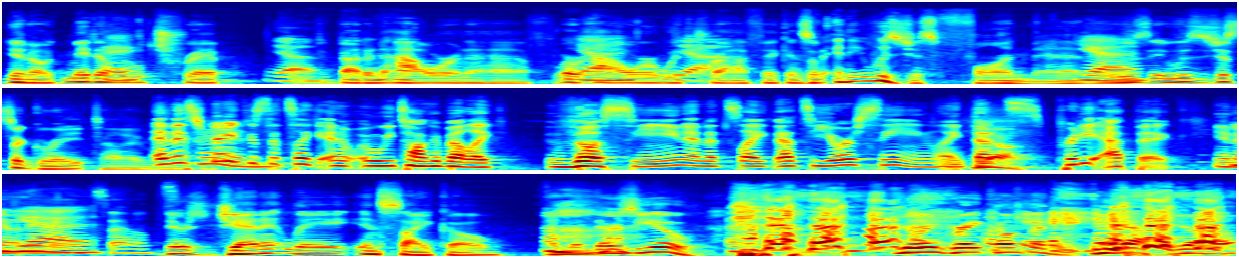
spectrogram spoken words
you know, made a little trip, Yeah. about an hour and a half or Yeah. hour with Yeah. traffic and stuff. And it was just fun, man. Yeah. It was it was just a great time. And it's great because it's like, and we talk about like the scene, and it's like that's your scene. Like Yeah. that's pretty epic. You know what I mean? So there's Janet Leigh in Psycho, and then there's you. You're in great company. Yeah, you know.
